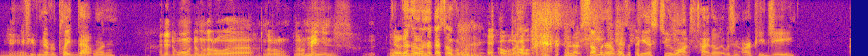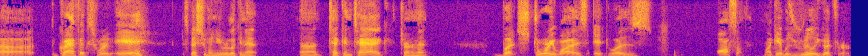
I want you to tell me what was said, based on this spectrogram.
If you've never played that one, I did the one with them little, uh, little, little minions. No, no, that's no, no, o- no, that's over. Oh, oh. no, no, Summoner was a PS2 launch title. It was an RPG. Uh, the graphics were eh, especially when you were looking at uh, Tekken Tag tournament. But story wise, it was awesome. Like it was really good for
